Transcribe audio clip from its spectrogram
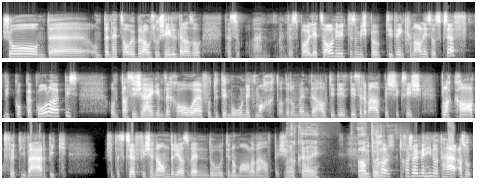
schon und, äh, und dann hat es auch überall so Schilder, also das, ähm, das spoil jetzt auch nicht, zum Beispiel, die trinken alle so das Gesöff, wie Coca-Cola etwas und das ist eigentlich auch äh, von den Dämonen gemacht, oder? Und wenn du halt in dieser Welt bist, dann siehst du Plakat für die Werbung für das Gesöff ist eine andere, als wenn du in der normalen Welt bist. Okay. Du, du, kannst, du kannst auch immer hin und her, also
